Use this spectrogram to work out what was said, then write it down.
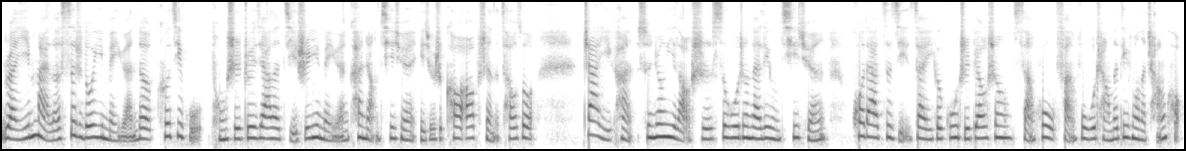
软银买了四十多亿美元的科技股，同时追加了几十亿美元看涨期权，也就是 call option 的操作。乍一看，孙正义老师似乎正在利用期权扩大自己在一个估值飙升、散户反复无常的地方的敞口。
